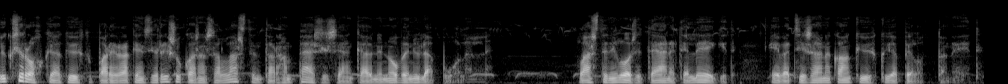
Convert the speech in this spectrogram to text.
Yksi rohkea kyyhkypari rakensi risukasansa lastentarhan pääsisään käynnin oven yläpuolelle. Lasten iloiset äänet ja leikit eivät siis ainakaan kyyhkyjä pelottaneet.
